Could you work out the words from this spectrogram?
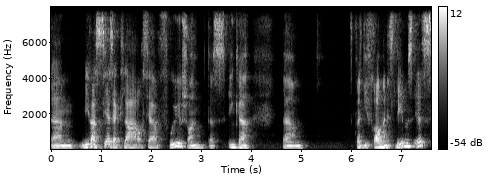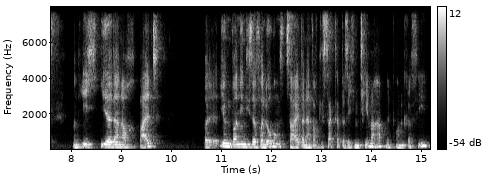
ähm, mir war es sehr, sehr klar, auch sehr früh schon, dass Inka ähm, quasi die Frau meines Lebens ist und ich ihr dann auch bald irgendwann in dieser Verlobungszeit dann einfach gesagt habe, dass ich ein Thema habe mit Pornografie.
